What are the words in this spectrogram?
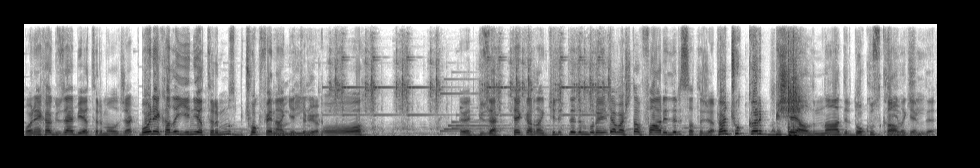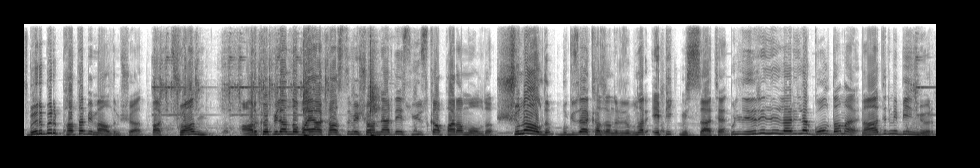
Boneka güzel bir yatırım olacak. Boneka'da yeni yatırımımız çok fena getiriyor. Oh. Evet güzel. Tekrardan kilitledim burayı. Yavaştan fareleri satacağım. An çok garip bir şey aldım. Nadir 9K'lık hem de. Bır bır patabi mi aldım şu an? Bak şu an arka planda bayağı kastım ve şu an neredeyse 100K param oldu. Şunu aldım. Bu güzel kazandırıyor. Bunlar epikmiş zaten. Bu lirili larila gold ama nadir mi bilmiyorum.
